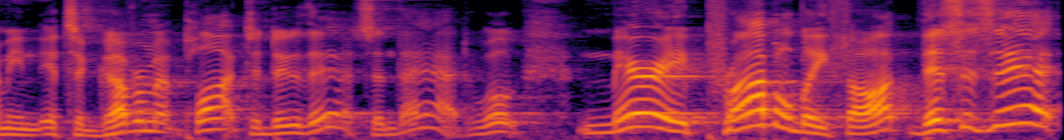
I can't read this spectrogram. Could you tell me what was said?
I mean, it's a government plot to do this and that. Well, Mary probably thought this is it.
